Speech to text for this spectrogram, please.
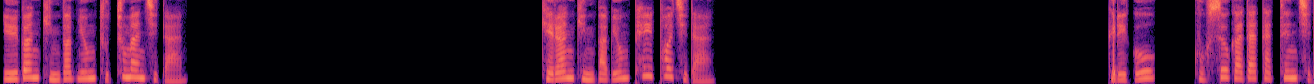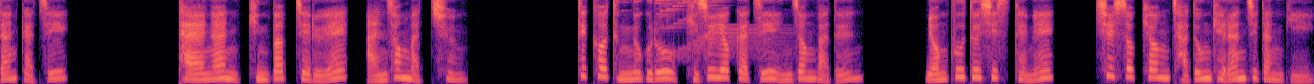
일반 김밥용 두툼한 지단. 계란 김밥용 페이퍼 지단. 그리고 국수 가닥 같은 지단까지 다양한 김밥 재료의 안성 맞춤. 특허 등록으로 기술력까지 인정받은 명푸드 시스템의 실속형 자동 계란 지단기.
